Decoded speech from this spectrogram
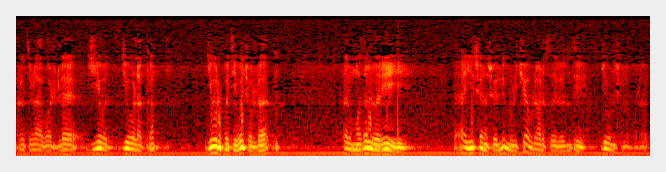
அறுபத்தி பாட்டில் ஜீவ ஜீவழக்கம் ஜீவனை பற்றியவ சொல்றார். அது முதல் வரி. ஈஸ்வரன் சொல்லி முடிச்சு அவர் அடுத்ததுலேருந்து ஜீவன் சொல்ல போறார்.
